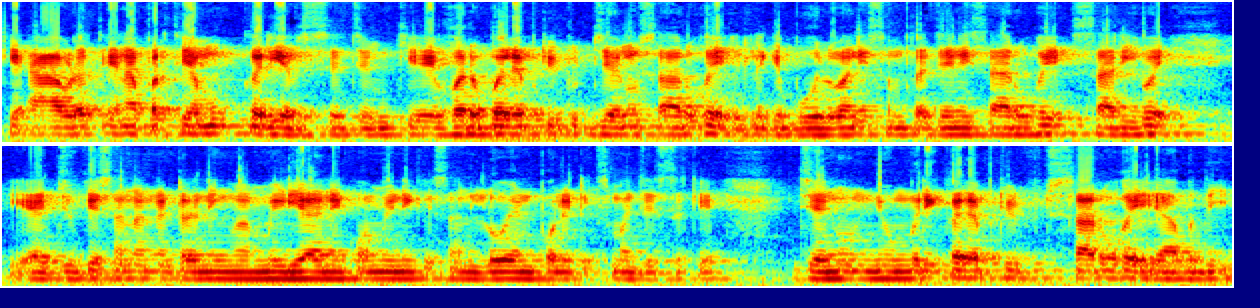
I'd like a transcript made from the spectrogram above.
કે આવડત એના પરથી અમુક કરિયર છે. જેમ કે વર્બલ એપ્ટિટ્યૂડ જેનું સારું હોય, એટલે કે બોલવાની ક્ષમતા જેની સારું હોય, સારી હોય, એ એજ્યુકેશન અને ટ્રેનિંગમાં મીડિયા અને કોમ્યુનિકેશન લો એન્ડ પોલિટિક્સમાં જઈ શકે. જેનું ન્યુમરિકલ એપ્ટિટ્યૂડ સારું હોય આ બધી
